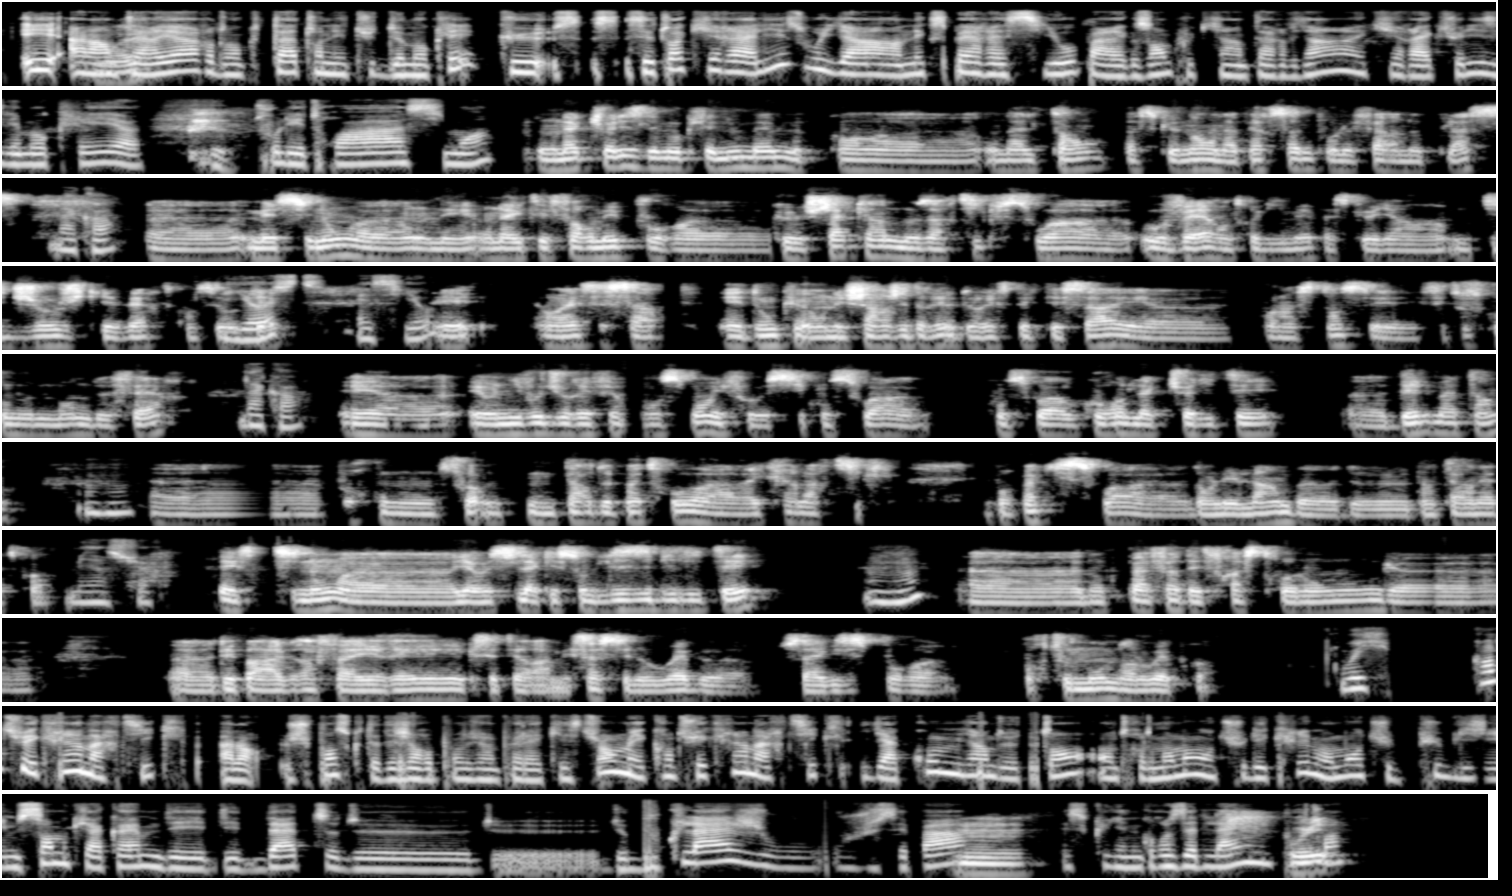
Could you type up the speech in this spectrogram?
et à l'intérieur, donc tu as ton étude de mots-clés, que c'est toi qui réalises ou il y a un expert SEO par exemple qui intervient et qui réactualise les mots-clés euh, tous les trois, six mois? On actualise les mots-clés nous-mêmes quand euh, on a le temps, parce que non, on n'a personne pour le faire à notre place. D'accord. Euh, mais sinon, on, est, on a été formé pour que chacun de nos articles soit au vert, entre guillemets, parce qu'il y a une petite jauge qui est verte quand c'est SEO. Et, ouais, c'est ça. Et donc, on est chargé de, de respecter ça. Et pour l'instant, c'est tout ce qu'on nous demande de faire. D'accord. Et, et, au niveau du référencement, il faut aussi qu'on soit, qu'on soit au courant de l'actualité dès le matin. Mmh euh, pour qu'on ne tarde pas trop à écrire l'article, pour pas qu'il soit dans les limbes d'internet, quoi. Bien sûr. Et sinon, il y a aussi la question de lisibilité. Mmh euh, donc pas faire des phrases trop longues, euh, euh, des paragraphes aérés, etc. Mais ça, c'est le web, ça existe pour, pour tout le monde dans le web. Quoi. Oui. Quand tu écris un article, alors je pense que tu as déjà répondu un peu à la question, mais quand tu écris un article, il y a combien de temps entre le moment où tu l'écris et le moment où tu le publies? Il me semble qu'il y a quand même des, des dates de, de, de, bouclage ou, je sais pas. Mmh. Est-ce qu'il y a une grosse deadline pour toi?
